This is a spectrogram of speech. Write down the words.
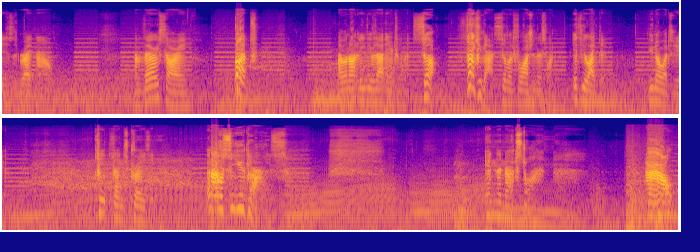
is right now. I'm very sorry, but I will not leave you without entertainment. So, thank you guys so much for watching this one. If you liked it, you know what to do. Keep things crazy. And I will see you guys in the next one. Ow!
